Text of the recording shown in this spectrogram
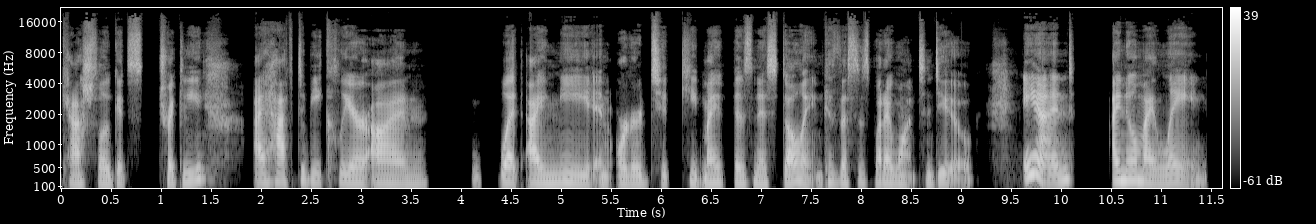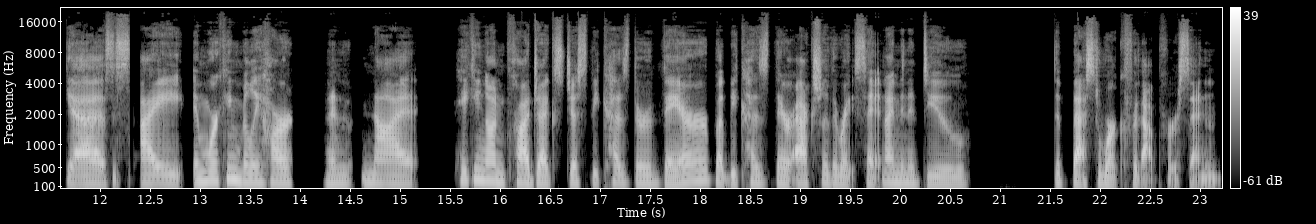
cash flow gets tricky. I have to be clear on what I need in order to keep my business going because this is what I want to do. And I know my lane. Yes. I am working really hard and not taking on projects just because they're there, but because they're actually the right fit and I'm going to do the best work for that person.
